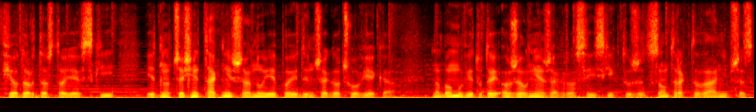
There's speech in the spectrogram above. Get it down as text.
Fiodor Dostojewski, jednocześnie tak nie szanuje pojedynczego człowieka? No bo mówię tutaj o żołnierzach rosyjskich, którzy są traktowani przez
